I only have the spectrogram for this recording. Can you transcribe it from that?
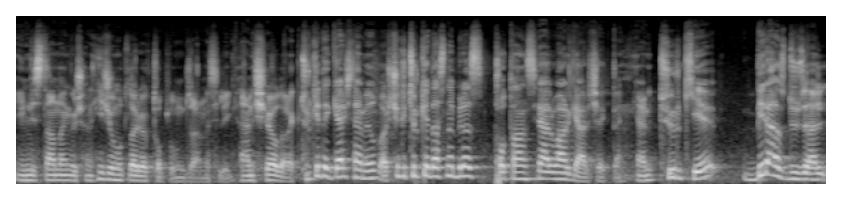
Hindistan'dan göçen hiç umutları yok toplumun düzelmesiyle ilgili. Yani şey olarak. Türkiye'de gerçekten bir umut var. Çünkü Türkiye'de aslında biraz potansiyel var gerçekten. Yani Türkiye biraz düzel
